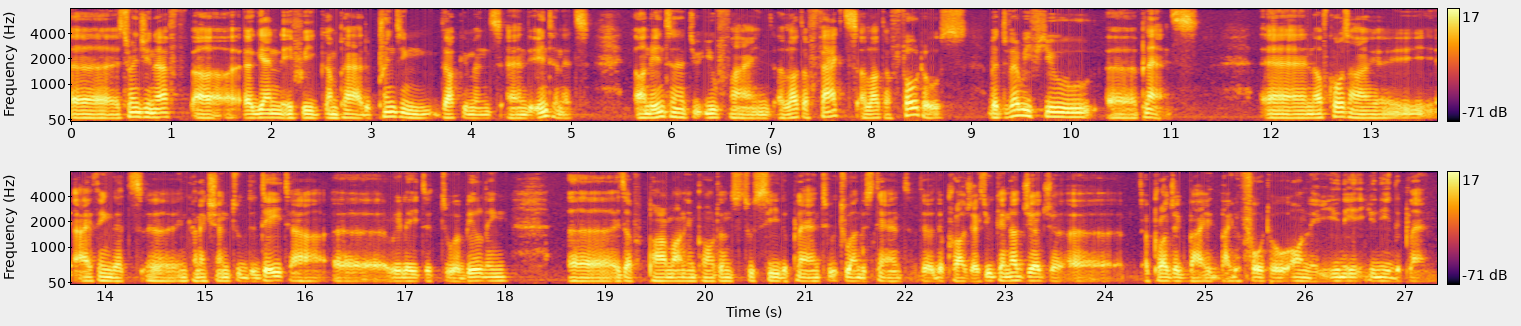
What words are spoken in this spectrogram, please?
Uh, strange enough, uh, again, if we compare the printing documents and the internet, on the internet you, you find a lot of facts, a lot of photos, but very few uh, plans. And of course, I, I think that uh, in connection to the data uh, related to a building, uh, it's of paramount importance to see the plan to, to understand the, the project. You cannot judge a, a project by, by the photo only. You need, you need the plan.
